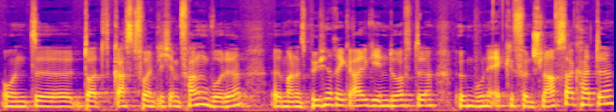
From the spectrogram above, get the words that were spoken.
und äh, dort gastfreundlich empfangen wurde, äh, man ins Bücherregal gehen durfte, irgendwo eine Ecke für einen Schlafsack hatte,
